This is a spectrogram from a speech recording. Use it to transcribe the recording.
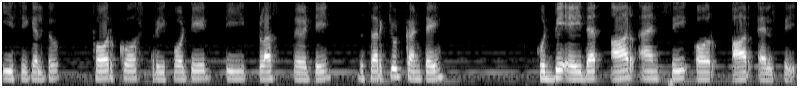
is equal to 4 cos 314 t plus 13. The circuit contain could be either R and C or RLC.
